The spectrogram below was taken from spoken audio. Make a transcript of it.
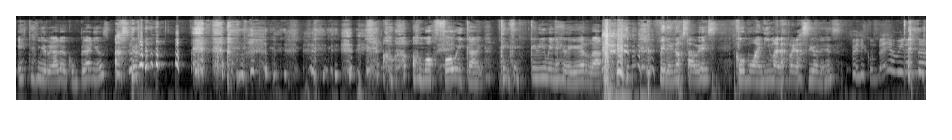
que este es mi regalo de cumpleaños. Hacer- homofóbica, crímenes de guerra, pero no sabes cómo anima las relaciones. ¡Feliz cumpleaños, Miranda!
